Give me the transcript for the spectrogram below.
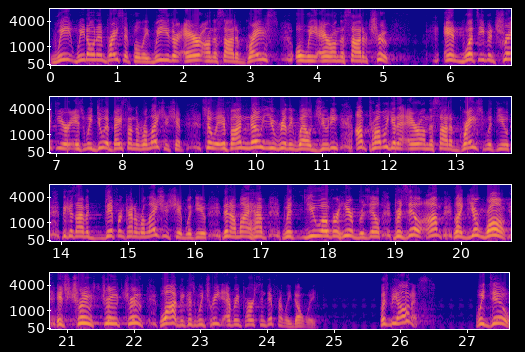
we, we don't embrace it fully. We either err on the side of grace or we err on the side of truth. And what's even trickier is we do it based on the relationship. So if I know you really well, Judy, I'm probably going to err on the side of grace with you because I have a different kind of relationship with you than I might have with you over here, Brazil. Brazil, I'm like, you're wrong. It's truth, truth, truth. Why? Because we treat every person differently, don't we? Let's be honest. We do.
